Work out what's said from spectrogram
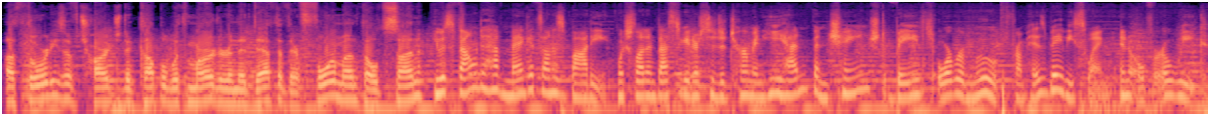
Authorities have charged a couple with murder in the death of their four month old son. He was found to have maggots on his body, which led investigators to determine he hadn't been changed, bathed, or removed from his baby swing in over a week.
